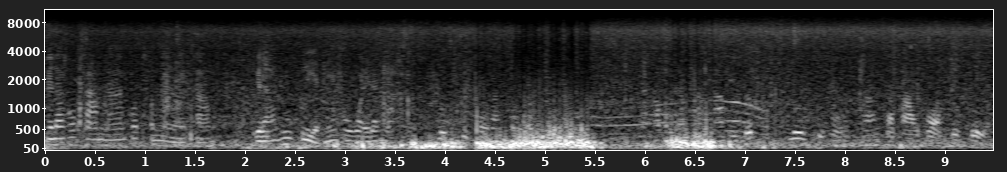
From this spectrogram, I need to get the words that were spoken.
เวลาเขาตามน้ำเขาทำยังไงครับ เวลาลูกเกลียดนี่เขาไว้ด้านหลังลูกที่โผล่มานะครับเวลาตามน้ำไปปุ๊บลูกที่โผล่น้ำจะตายก่อนลูกเกลียด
